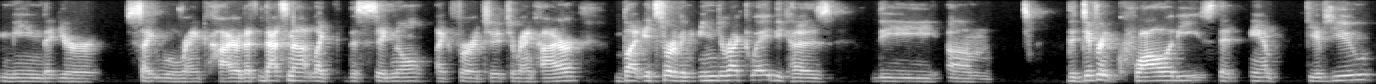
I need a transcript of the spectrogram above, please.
mean that your site will rank higher. That's that's not like the signal like for it to, to rank higher, but it's sort of an indirect way because the um, the different qualities that AMP gives you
